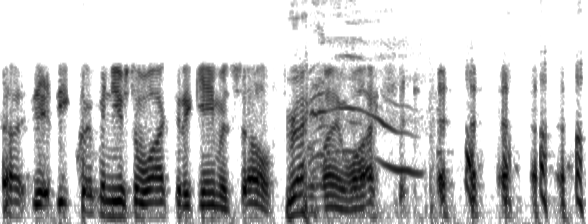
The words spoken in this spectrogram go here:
the, the, equipment used to walk to the game itself. Right. I watch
